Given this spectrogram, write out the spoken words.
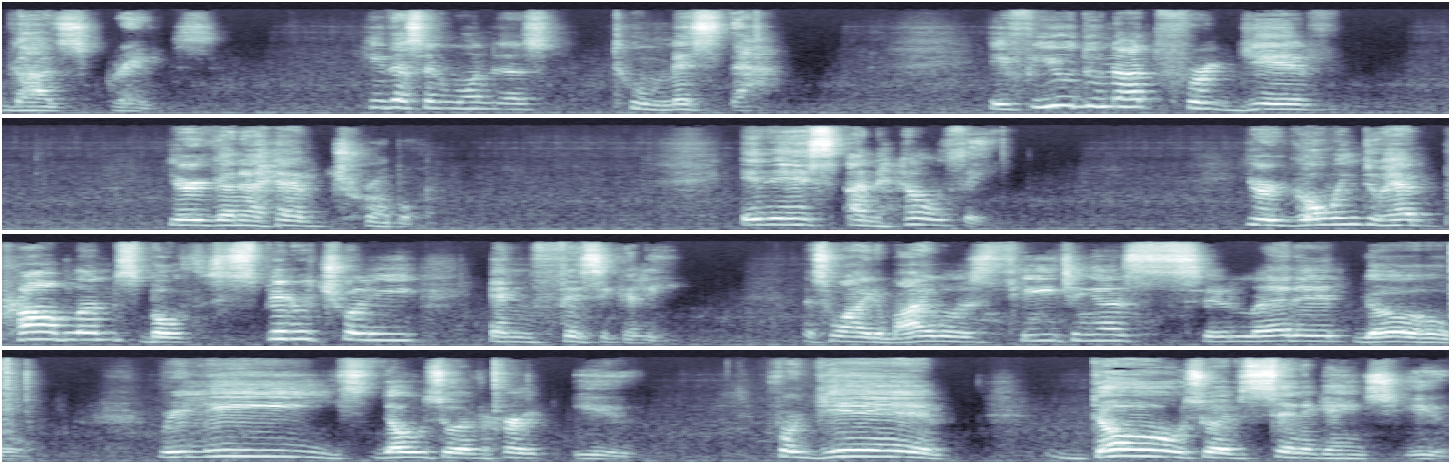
God's grace. He doesn't want us to miss that. If you do not forgive, you're going to have trouble. It is unhealthy. You're going to have problems both spiritually and physically. That's why the Bible is teaching us to let it go. Release those who have hurt you. Forgive those who have sinned against you.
